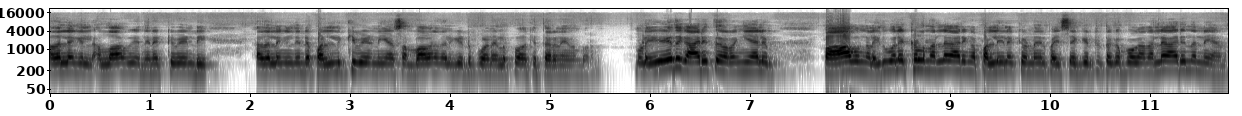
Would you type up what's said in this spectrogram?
അതല്ലെങ്കിൽ അള്ളാഹുവെ നിനക്ക് വേണ്ടി അതല്ലെങ്കിൽ നിന്റെ പള്ളിക്ക് വേണ്ടി ഞാൻ സംഭാവന നൽകിയിട്ട് പോകണം എളുപ്പമാക്കി തരണേ എന്ന് പറഞ്ഞു. നമ്മൾ ഏത് കാര്യത്തിൽ ഇറങ്ങിയാലും പാവങ്ങൾ ഇതുപോലെയൊക്കെയുള്ള നല്ല കാര്യങ്ങൾ പള്ളിയിലൊക്കെ ഉണ്ടെങ്കിൽ പൈസയൊക്കെ ഇട്ടിട്ടൊക്കെ പോകാൻ നല്ല കാര്യം തന്നെയാണ്.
